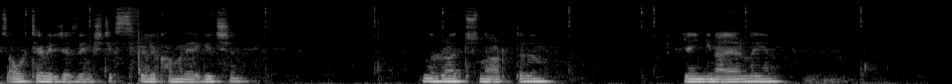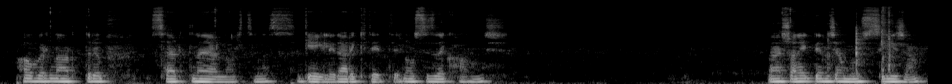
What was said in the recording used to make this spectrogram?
Biz ortaya vereceğiz demiştik. Sıfır ile kameraya geçin. Bunun radyusunu arttırın. Rengini ayarlayın. Power'ını arttırıp sertliğini ayarlarsınız. G ile de hareket ettirin. O size kalmış. Ben şu an eklemeyeceğim. Bunu sileceğim.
